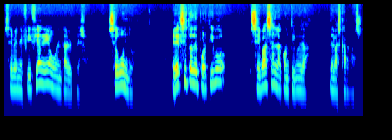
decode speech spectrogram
se beneficia de aumentar el peso. Segundo, el éxito deportivo se basa en la continuidad de las cargas.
